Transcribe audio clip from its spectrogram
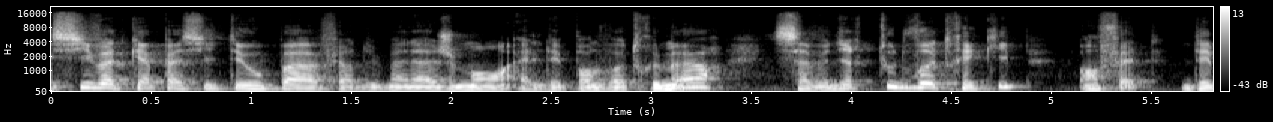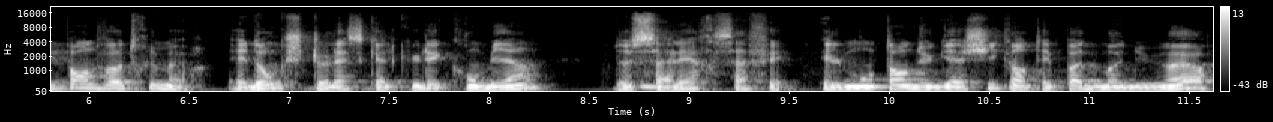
si votre capacité ou pas à faire du management, elle dépend de votre humeur, ça veut dire que toute votre équipe, en fait, dépend de votre humeur. Et donc, je te laisse calculer combien de salaire ça fait. Et le montant du gâchis quand t'es pas de bonne humeur,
